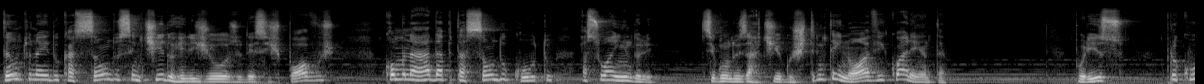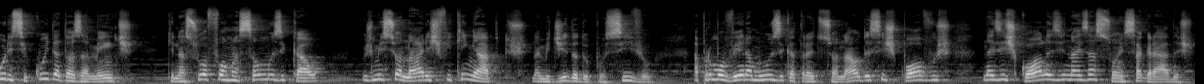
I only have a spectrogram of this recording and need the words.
tanto na educação do sentido religioso desses povos, como na adaptação do culto à sua índole, segundo os artigos 39 e 40. Por isso, procure-se cuidadosamente que na sua formação musical os missionários fiquem aptos, na medida do possível, a promover a música tradicional desses povos nas escolas e nas ações sagradas.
